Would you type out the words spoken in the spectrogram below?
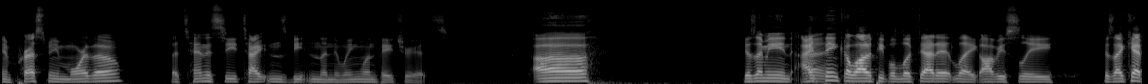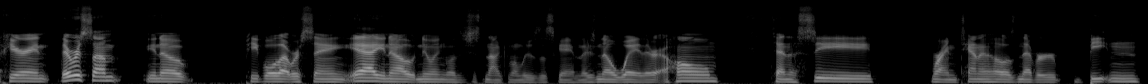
impressed me more, though, the Tennessee Titans beating the New England Patriots. Uh, Because I mean, I I- think a lot of people looked at it like obviously, because I kept hearing there were some you know people that were saying, yeah, you know, New England's just not going to lose this game. There's no way. They're at home, Tennessee. Ryan Tannehill has never beaten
